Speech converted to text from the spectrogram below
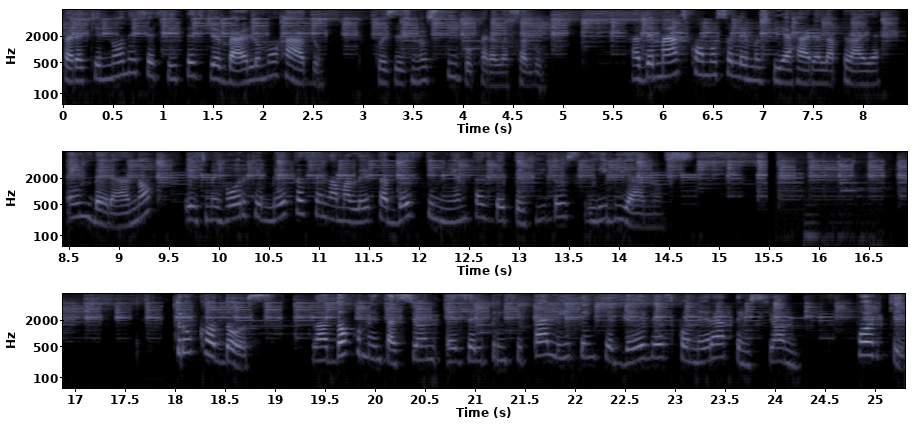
para que no necesites llevarlo mojado, pues es nocivo para la salud. Además, como solemos viajar a la playa en verano, es mejor que metas en la maleta vestimientas de tejidos livianos. Truco 2. La documentación es el principal ítem que debes poner atención. ¿Por qué?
